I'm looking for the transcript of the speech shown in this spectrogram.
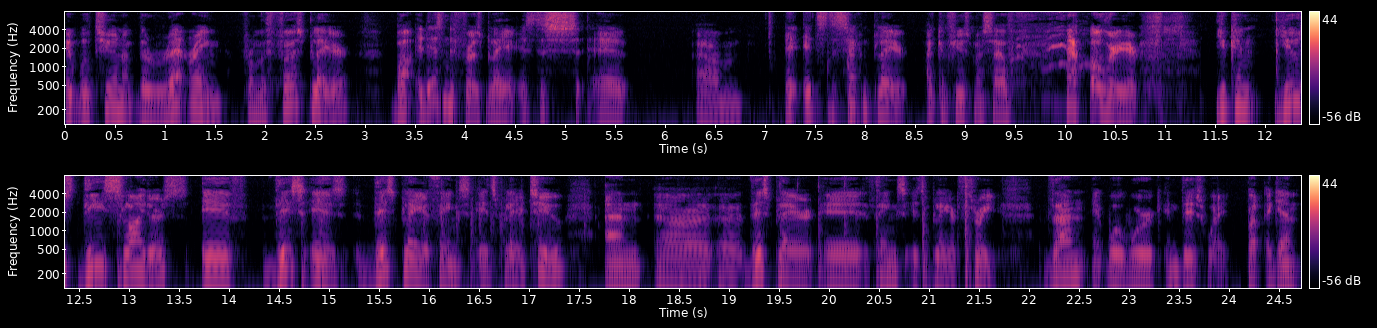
it will turn up the red ring from the first player, but it isn't the first player, it's the, uh, um, it, it's the second player. I confused myself over here. You can use these sliders if this is this player thinks it's player 2 and uh, uh, this player uh, thinks it's player 3 then it will work in this way. But again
